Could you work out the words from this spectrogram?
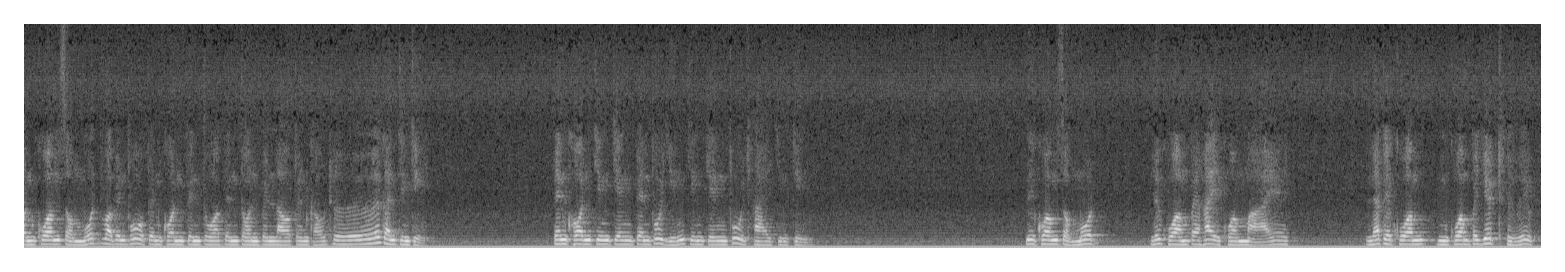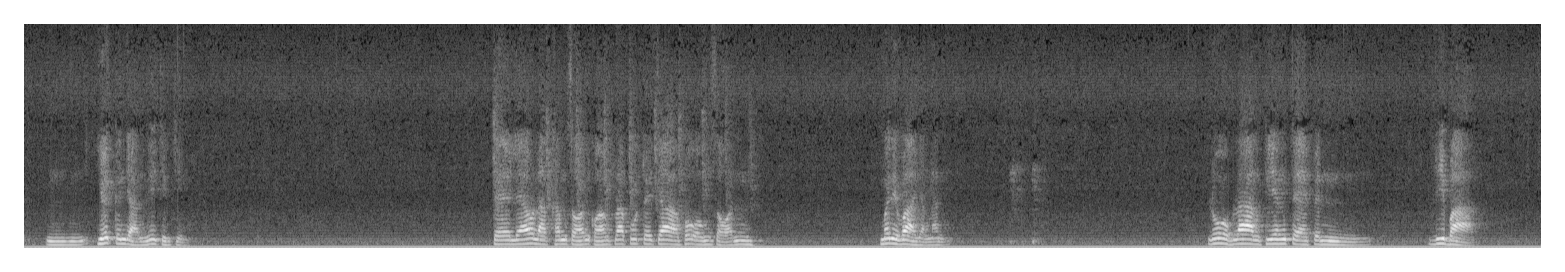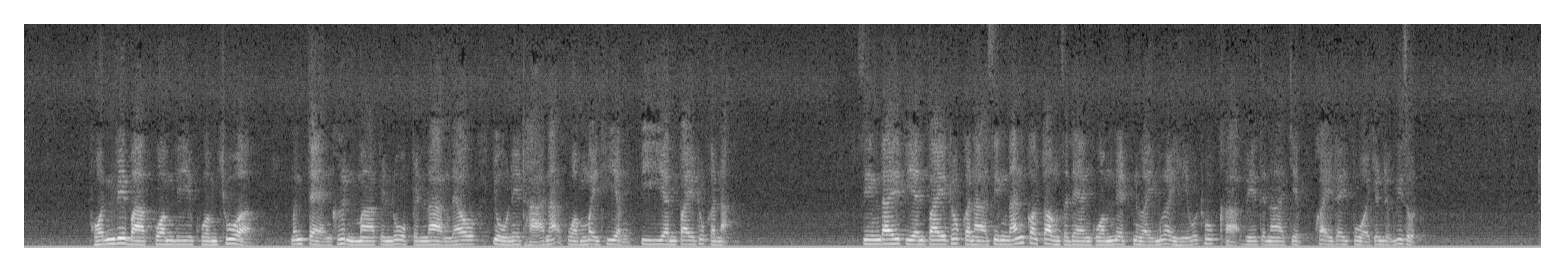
คนความสมมุติว่าเป็นผู้เป็นคนเป็นตัวเป็นตนเป็นเราเป็นเขาเถือกันจริง ๆ เป็นคนจริง ๆ เป็นผู้หญิงจริง ๆ ผู้ชายจริง ๆ นี่ความสมมุติหรือความไปให้ความหมาย และไปความความไปยึดถือยึดกันอย่างนี้จริง ๆ แต่แล้วหลักคำสอนของพระพุทธเจ้าพระองค์สอน ไม่ได้ว่าอย่างนั้น รูปร่างเพียงแต่เป็นวิบาก ผลวิบากความดีความชั่ว มันแต่งขึ้นมาเป็นรูปเป็นร่างแล้วอยู่ในฐานะความไม่เที่ยง เปลี่ยนไปทุกขณะ สิ่งใดเปลี่ยนไปทุกขณะสิ่งนั้นก็ต้องแสดงความเหน็ดเหนื่อยเมื่อยหิวทุกขะเวทนาเจ็บไข้ได้ป่วยจนถึงที่สุด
